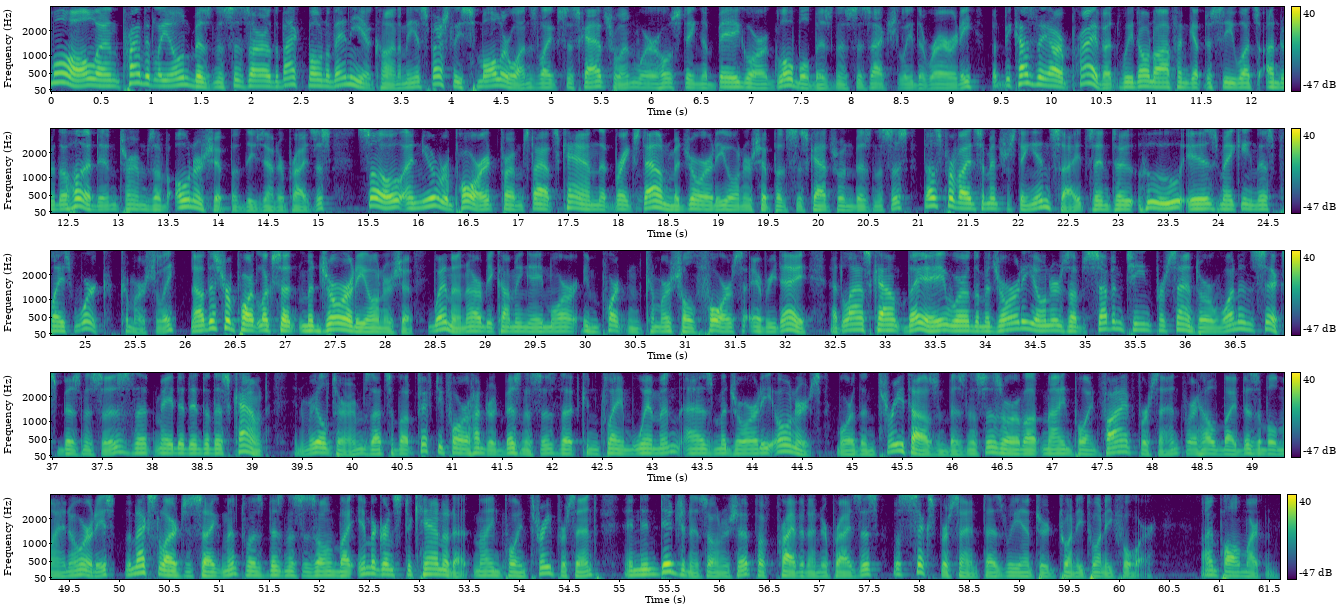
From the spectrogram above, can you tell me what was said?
Small and privately owned businesses are the backbone of any economy, especially smaller ones like Saskatchewan, where hosting a big or global business is actually the rarity. But because they are private, we don't often get to see what's under the hood in terms of ownership of these enterprises. So, a new report from StatsCan that breaks down majority ownership of Saskatchewan businesses does provide some interesting insights into who is making this place work commercially. Now, this report looks at majority ownership. Women are becoming a more important commercial force every day. At last count, they were the majority owners of 17%, or one in six businesses that made it into this count. In real terms, that's about 5,400 businesses that can claim women as majority owners. More than 3,000 businesses, or about 9.5%, were held by visible minorities. The next largest segment was businesses owned by immigrants to Canada at 9.3%, and Indigenous ownership of private enterprises was 6% as we entered 2020. 2024. I'm Paul Martin.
